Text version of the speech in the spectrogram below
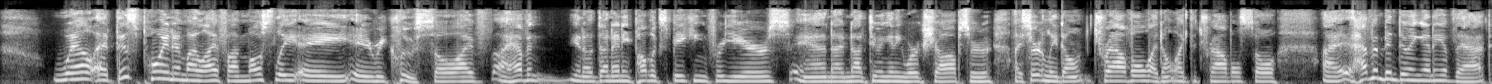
Well, at this point in my life, I'm mostly a, a recluse. So I've, I haven't, you know, done any public speaking for years and I'm not doing any workshops or I certainly don't travel. I don't like to travel. So I haven't been doing any of that.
